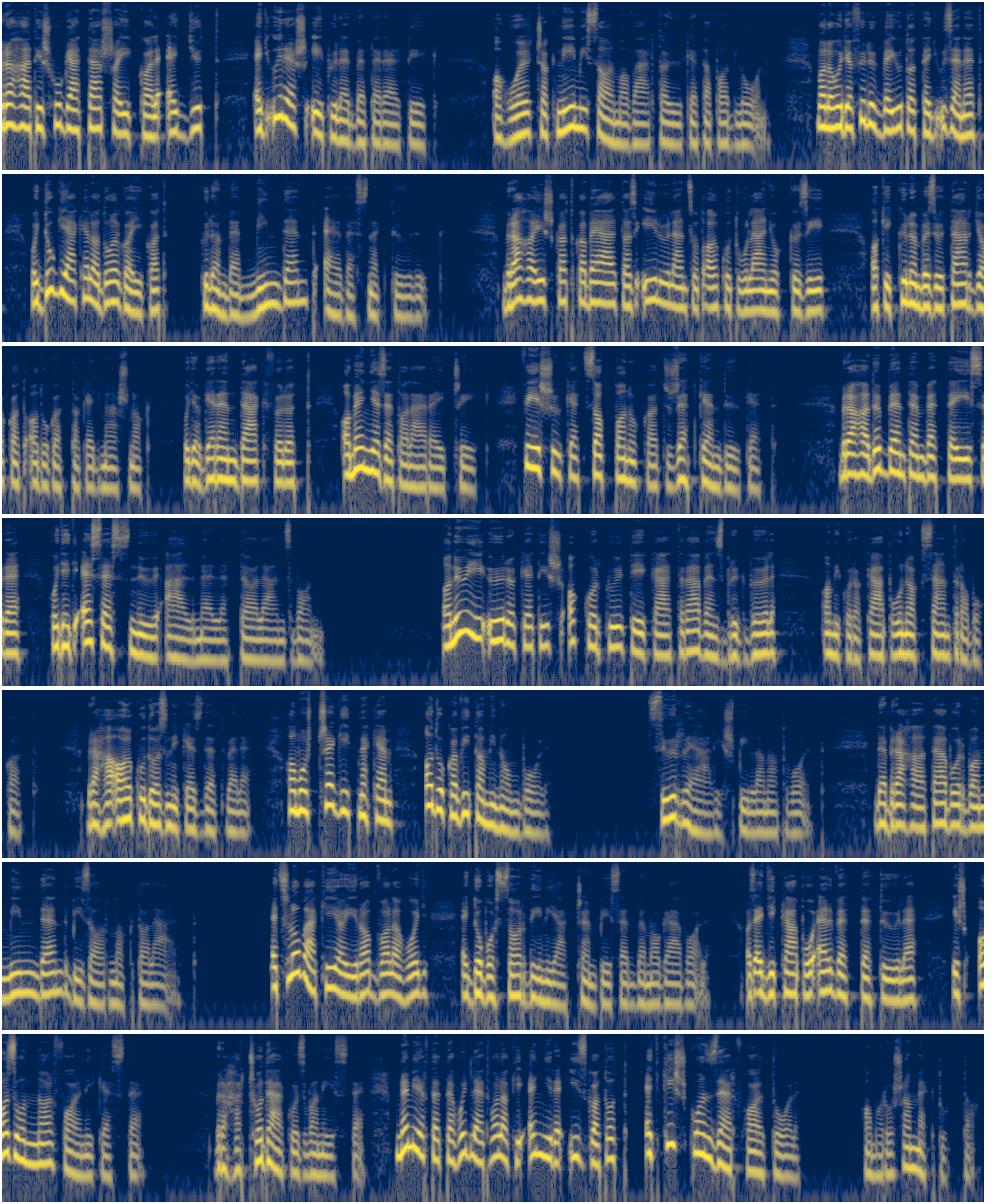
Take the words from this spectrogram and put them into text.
Brahát és hugát társaikkal együtt egy üres épületbe terelték, ahol csak némi szalma várta őket a padlón. Valahogy a fülükbe jutott egy üzenet, hogy dugják el a dolgaikat, különben mindent elvesznek tőlük. Braha és Katka beállt az élőláncot alkotó lányok közé, akik különböző tárgyakat adogattak egymásnak, hogy a gerendák fölött a mennyezet alá rejtsék, fésűket, szappanokat, zsebkendőket. Braha döbbenten vette észre, hogy egy eszesz nő áll mellette a láncban. A női őröket is akkor küldték át Ravensbrückből, amikor a kápónak szánt rabokat. Braha alkudozni kezdett vele. Ha most segít nekem, adok a vitaminomból. Szürreális pillanat volt, de Braha a táborban mindent bizarnak talált. Egy szlovákiai rab valahogy egy doboz szardíniát csempészett be magával. Az egyik kápó elvette tőle, és azonnal falni kezdte. Braha csodálkozva nézte. Nem értette, hogy lehet valaki ennyire izgatott egy kis konzervhaltól. Hamarosan megtudta.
